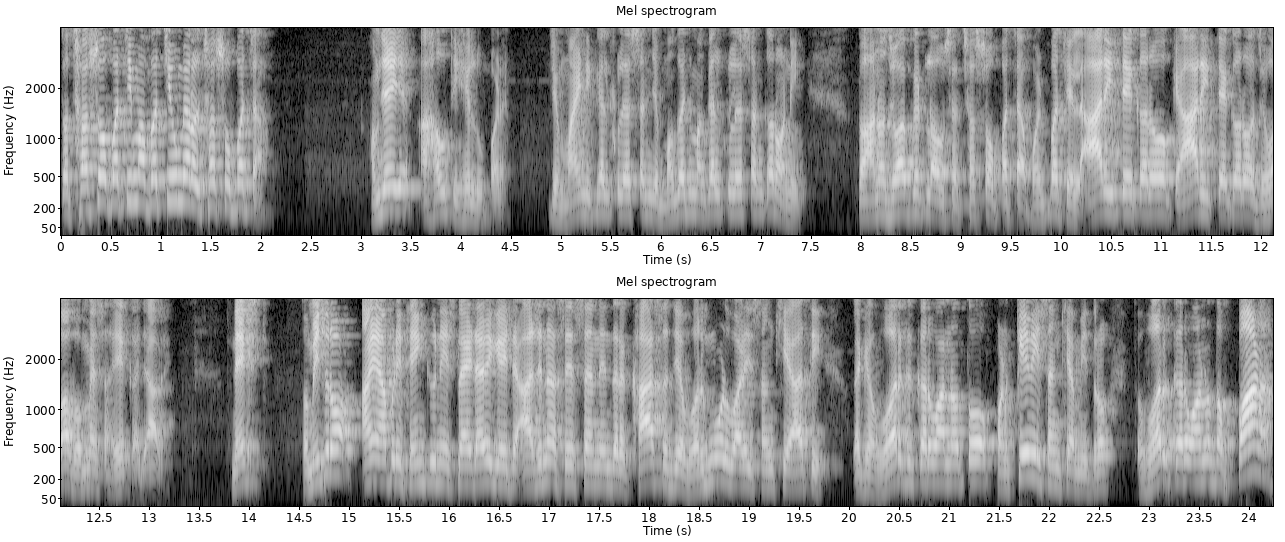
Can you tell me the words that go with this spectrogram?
તો છસો પચીસમાં પચીસ ઉમેરો છસો પચાસ. સમજાય છે? આ સૌથી હેલું પડે. જે માઇન્ડ કેલ્ક્યુલેશન જે મગજમાં કેલ્ક્યુલેશન કરો નહીં તો આનો જવાબ કેટલો આવશે? છસો પચાસ પોઈન્ટ પચીસ. આ રીતે કરો કે આ રીતે કરો, જવાબ હંમેશા એક જ આવે. નેક્સ્ટ તો મિત્રો, અહીંયા આપણી થેન્ક યુની સ્લાઇડ આવી ગઈ છે. આજના સેશનની અંદર ખાસ જે વર્ગમૂળવાળી સંખ્યા હતી એટલે કે વર્ગ કરવાનો તો પણ કેવી સંખ્યા મિત્રો? તો વર્ગ કરવાનો તો પણ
